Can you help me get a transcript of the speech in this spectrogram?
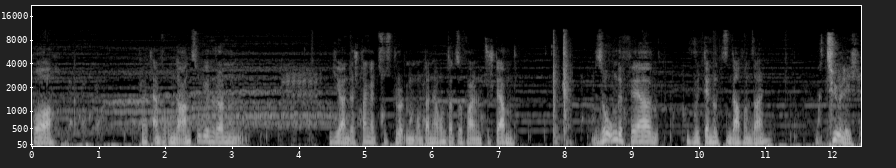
Boah. Vielleicht einfach um da ranzugehen oder dann hier an der Stange zu strippen und dann herunterzufallen und zu sterben. So ungefähr wird der Nutzen davon sein. Natürlich.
